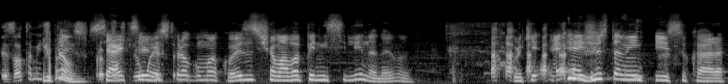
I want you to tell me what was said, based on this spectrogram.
Exatamente Então, isso. Pra se a arte um servisse extra. pra alguma coisa, se chamava penicilina, né, mano? Porque é, é justamente isso, cara.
